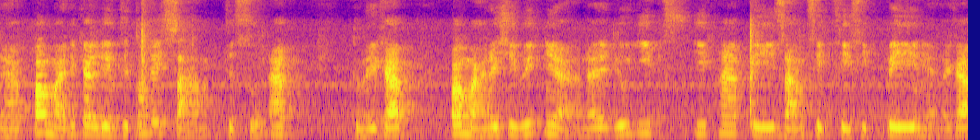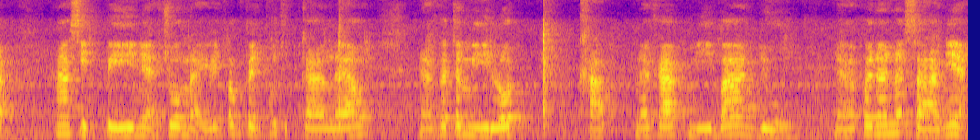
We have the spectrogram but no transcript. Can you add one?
นะเป้าหมายในการเรียนคือต้องได้ 3.0 อัพถูกไหมครับ เป้าหมายในชีวิตเนี่ยในอายุ25 ปี 30 40 ปีเนี่ยนะครับ50 ปีเนี่ยช่วงไหนต้องเป็นผู้จัดการแล้วนะก็จะมีรถขับนะครับมีบ้านอยู่นะเพราะนั้นนักศึกษาเนี่ย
